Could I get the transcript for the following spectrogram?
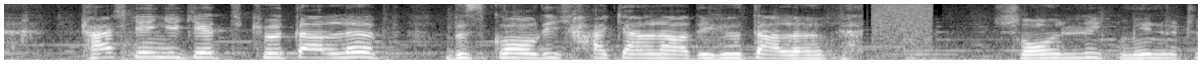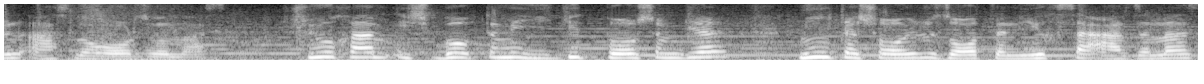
Toshkentga ketdik ko'tarilib biz qoldik hakamlarni yo'talib. Shoirlik men uchun aslo orzu emas. Shu ham ish bo'ptimi yigit boshimga mingta shoir zotini yig'sa arzimas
